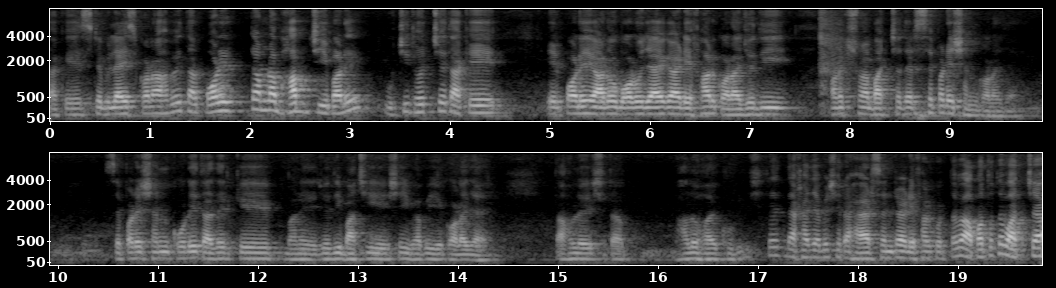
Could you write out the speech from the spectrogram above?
তাকে স্টেবিলাইজ করা হবে। তারপরেরটা আমরা ভাবছি এবারে, উচিত হচ্ছে তাকে এরপরে আরও বড় জায়গায় রেফার করা, যদি অনেক সময় বাচ্চাদের সেপারেশন করা যায়। সেপারেশন করে তাদেরকে মানে যদি বাঁচিয়ে সেইভাবে ইয়ে করা যায়, তাহলে সেটা ভালো হয় খুবই। সেটা দেখা যাবে, সেটা হায়ার সেন্টারে রেফার করতে হবে। আপাতত বাচ্চা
